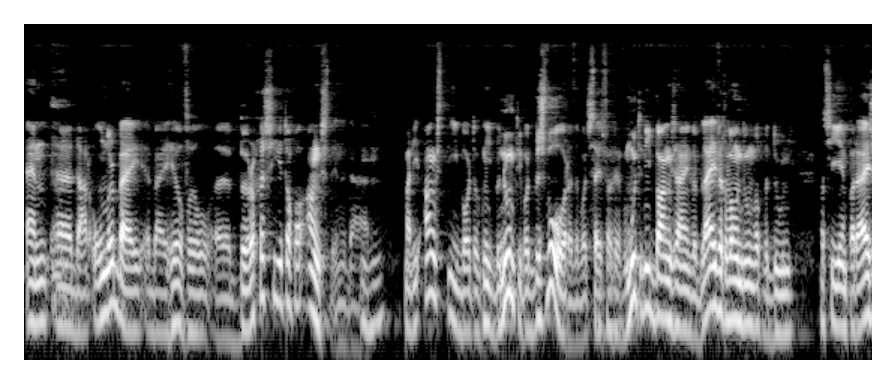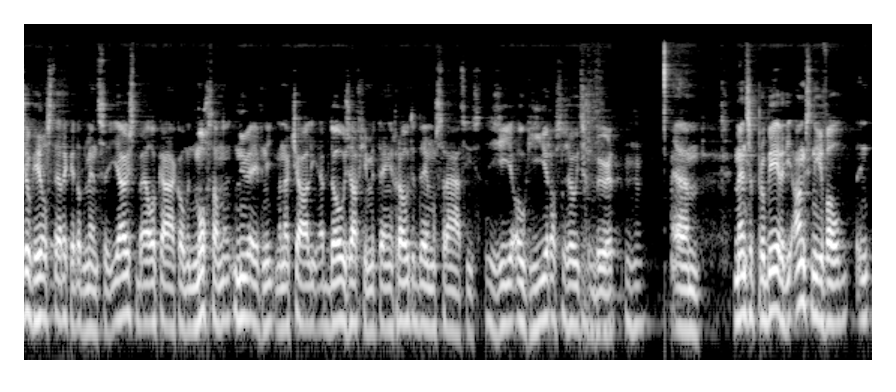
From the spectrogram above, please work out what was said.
En eh, daaronder, bij, bij heel veel eh, burgers, zie je toch wel angst inderdaad. Mhm. Maar die angst die wordt ook niet benoemd, die wordt bezworen. Er wordt steeds van gezegd, we moeten niet bang zijn, we blijven gewoon doen wat we doen. Dat zie je in Parijs ook heel sterk, dat mensen juist bij elkaar komen. Het mocht dan nu even niet, maar na Charlie Hebdo zag je meteen grote demonstraties. Die zie je ook hier als er zoiets gebeurt. Mhm. Ehm, mensen proberen die angst in ieder geval in-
